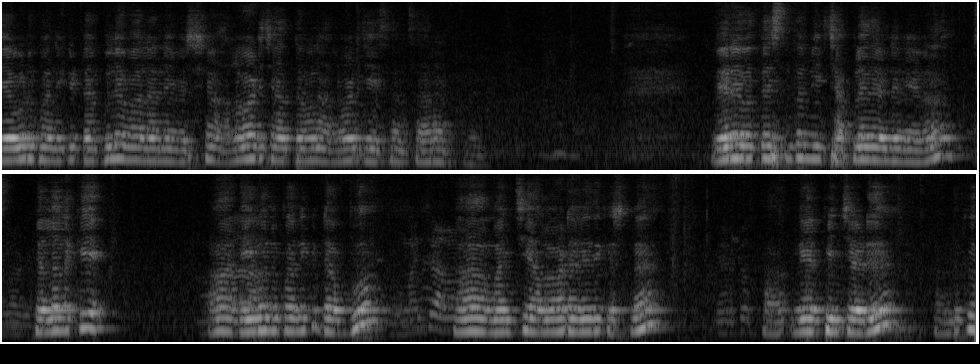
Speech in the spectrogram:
దేవుడి పనికి డబ్బులు ఇవ్వాలనే విషయం అలవాటు చేద్దామని అలవాటు చేశాను సార్ అంటున్నాడు. వేరే ఉద్దేశంతో మీకు చెప్పలేదండి నేను. పిల్లలకి దేవుని పనికి డబ్బు మంచి అలవాటు అనేది కృష్ణ నేర్పించాడు. అందుకు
